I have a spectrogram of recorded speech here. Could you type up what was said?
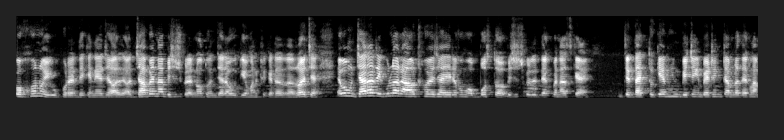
কখনোই উপরের দিকে নিয়ে যাওয়া যাবে না, বিশেষ করে নতুন যারা উদীয়মান ক্রিকেটাররা রয়েছে এবং যারা রেগুলার আউট হয়ে যায় এরকম অভ্যস্ত, বিশেষ করে দেখবেন আজকে যে দায়িত্ব জ্ঞানহীন ব্যাটিং ব্যাটিংটা আমরা দেখলাম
